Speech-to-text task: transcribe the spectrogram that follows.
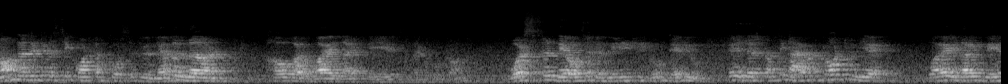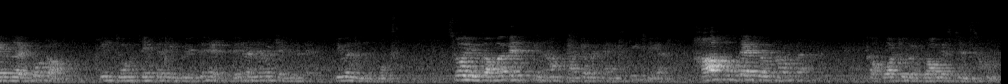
non-relativistic quantum courses, you never learn how or why light behaves like photons. Worse still, they also conveniently don't tell you, hey, there's something I haven't taught you yet. Why light behaves like photons? Please don't think that you'll be finished. They will never tell you that, even in the books. So you come up with in quantum mechanics. Half of that you have not done of what you were promised in school.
